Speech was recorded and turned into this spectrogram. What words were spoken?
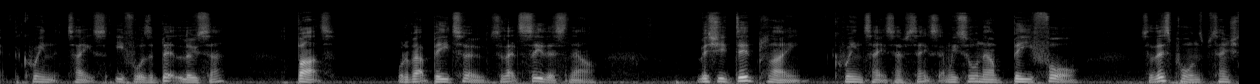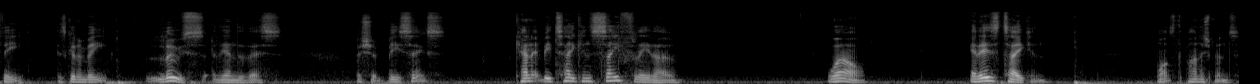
If the queen takes e4 is a bit looser, but what about b2? So let's see this now. Vishy did play queen takes f6, and we saw now b4. So this pawn's potentially is going to be loose at the end of this. Bishop b6. Can it be taken safely though? Well, it is taken. What's the punishment?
